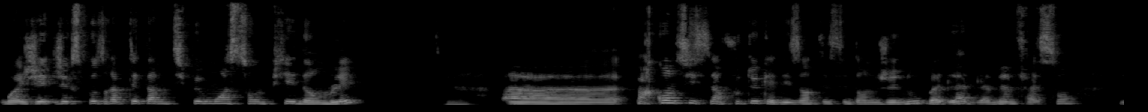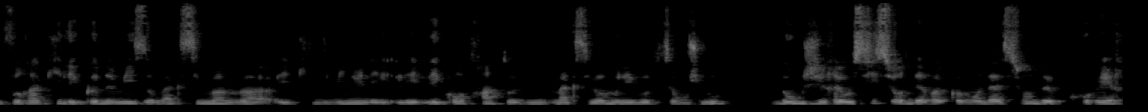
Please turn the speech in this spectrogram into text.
ouais, j'exposerais peut-être un petit peu moins son pied d'emblée. Mmh. Euh, par contre, si c'est un footeux qui a des antécédents de genoux, bah là, de la même façon, il faudra qu'il économise au maximum et qu'il diminue les, les, contraintes au maximum au niveau de son genou. Donc, j'irai aussi sur des recommandations de courir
